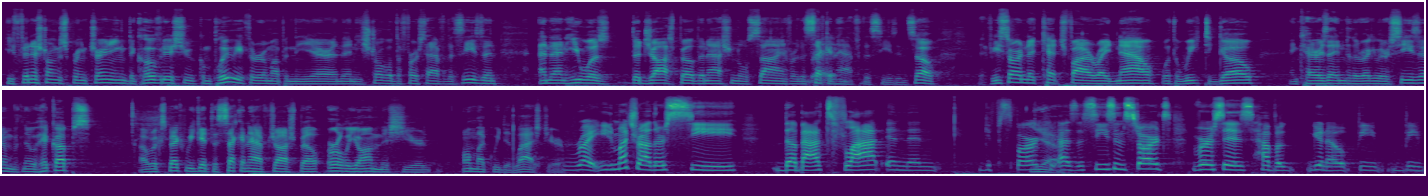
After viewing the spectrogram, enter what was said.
He finished strong to spring training. The COVID issue completely threw him up in the air, and then he struggled the first half of the season. And then he was the Josh Bell, the national sign for the second Right. half of the season. So if he's starting to catch fire right now with a week to go and carries that into the regular season with no hiccups, I would expect we get the second half Josh Bell early on this year, unlike we did last year. Right. You'd much rather see the bats flat and then give spark Yeah. as the season starts versus have a you know be be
